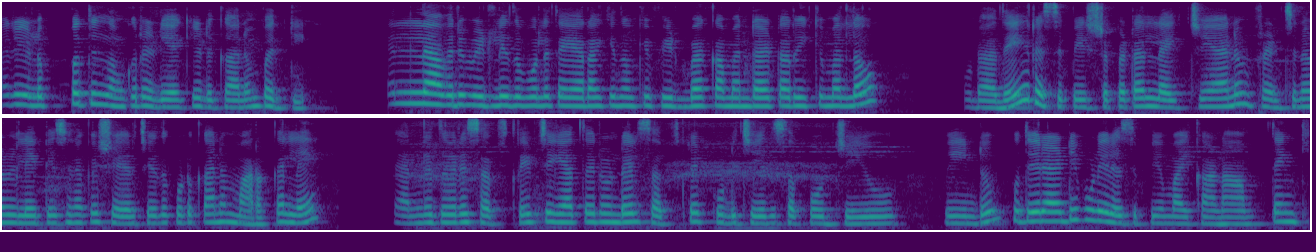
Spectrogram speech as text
വളരെ എളുപ്പത്തിൽ നമുക്ക് റെഡിയാക്കി എടുക്കാനും പറ്റി. എല്ലാവരും വീട്ടിൽ ഇതുപോലെ തയ്യാറാക്കി നോക്കി ഫീഡ്ബാക്ക് കമന്റായിട്ട് അറിയിക്കുമല്ലോ. കൂടാതെ റെസിപ്പി ഇഷ്ടപ്പെട്ടാൽ ലൈക്ക് ചെയ്യാനും ഫ്രണ്ട്സിനും റിലേറ്റീവ്സിനൊക്കെ ഷെയർ ചെയ്ത് കൊടുക്കാനും മറക്കല്ലേ? ചാനൽ ഇതുവരെ സബ്സ്ക്രൈബ് ചെയ്യാത്തവരുണ്ടെങ്കിൽ സബ്സ്ക്രൈബ് കൂടി ചെയ്ത് സപ്പോർട്ട് ചെയ്യൂ. വീണ്ടും പുതിയൊരു അടിപൊളി റെസിപ്പിയുമായി കാണാം. താങ്ക്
